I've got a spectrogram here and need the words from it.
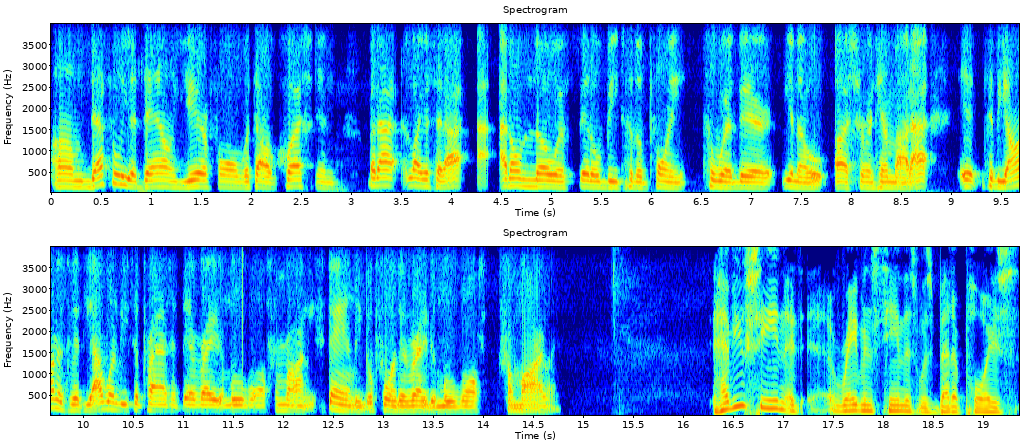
um, definitely a down year for him without question but I like I said, I I don't know if it'll be to the point to where they're you know ushering him out. I it, to be honest with you, I wouldn't be surprised if they're ready to move on from Ronnie Stanley before they're ready to move on from Marlon. Have you seen a Ravens team that was better poised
